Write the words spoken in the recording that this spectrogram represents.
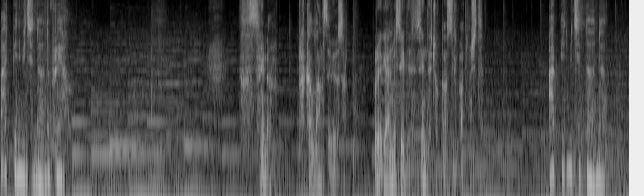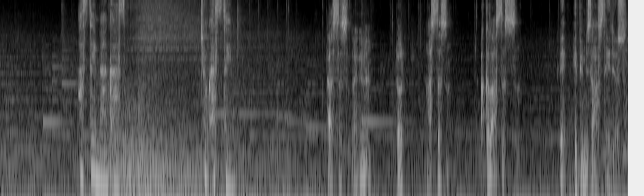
Alp benim için döndü buraya. Seylan, bırak Allah'ını seviyorsan. Buraya gelmeseydi seni de çoktan silip atmıştı. Alp benim için döndü. Hastayım ben Kasım. Çok hastayım. Hastasın öyle mi? Doğru. Hastasın. Akıl hastasısın. Ve hepimizi hasta ediyorsun.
